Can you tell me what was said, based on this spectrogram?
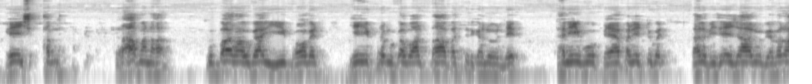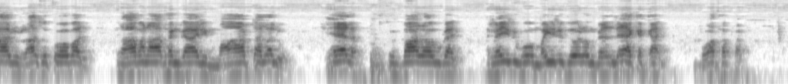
భేష్ అన్నాడు. రామనాథ్ సుబ్బారావు గారి ఈ భోగట్ ఏ ప్రముఖ వార్తాపత్రికలో లేదు తనే ఓ పేపర్ ఎట్టుకొని తన విశేషాలు వివరాలు రాసుకోవాలి. రామనాథం గారి మాటలలో ఏల సుబ్బారావు గారి. రైలు ఓ మైలు దూరం వెళ్ళలేక కానీ బోధపడ.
